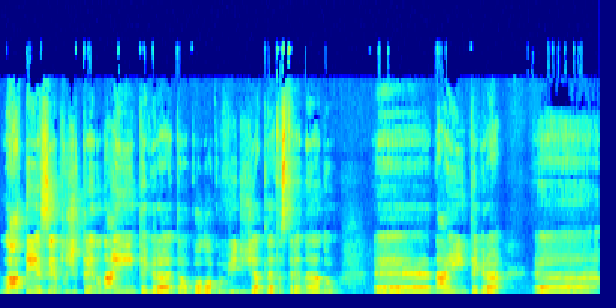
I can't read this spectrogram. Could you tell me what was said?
Lá tem exemplos de treino na íntegra, então eu coloco vídeo de atletas treinando é, na íntegra. É,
